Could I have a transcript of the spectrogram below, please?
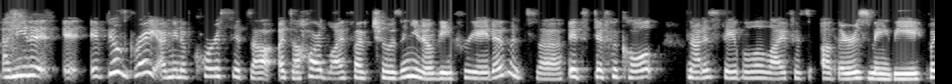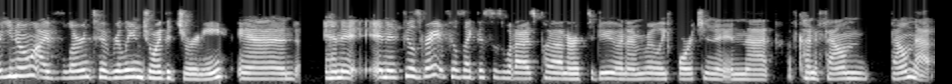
I mean, it, it, it feels great. I mean, of course, it's a it's a hard life I've chosen. You know, being creative. It's uh, it's difficult. Not as stable a life as others, maybe. But you know, I've learned to really enjoy the journey, and and it and it feels great. It feels like this is what I was put on earth to do, and I'm really fortunate in that I've kind of found found that.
